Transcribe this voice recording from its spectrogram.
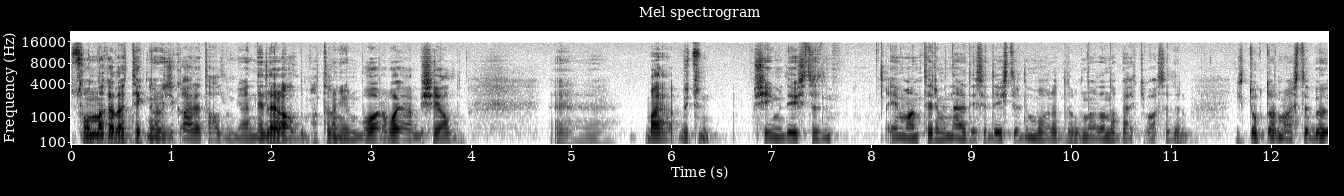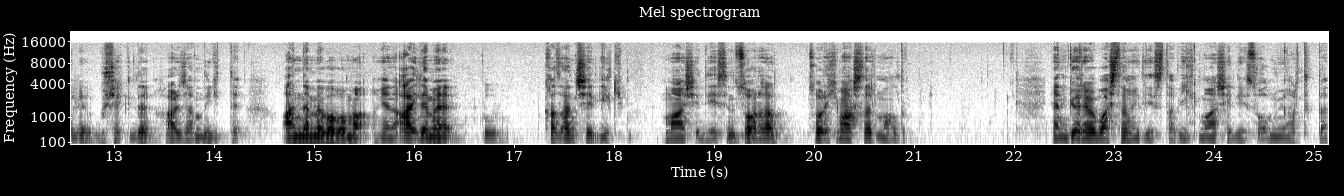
sonuna kadar teknolojik alet aldım. Yani neler aldım hatırlamıyorum. Bu ara bayağı bir şey aldım. Ee, bayağı bütün şeyimi değiştirdim. Envanterimi neredeyse değiştirdim bu arada. Onlardan da belki bahsederim. İlk doktor maaşta böyle bu şekilde harcandı gitti. Anneme babama yani aileme bu kazanç ilk maaş hediyesini sonradan sonraki maaşlarımı aldım. Yani göreve başlama hediyesi tabii. ilk maaş hediyesi olmuyor artık da.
